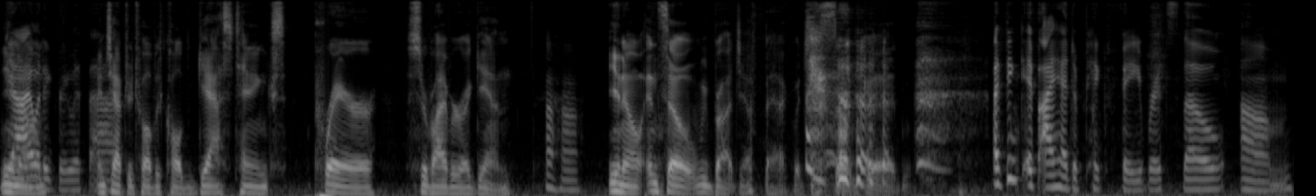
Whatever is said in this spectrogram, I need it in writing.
you yeah, I would agree with that. And chapter 12 is called Gas Tanks, Prayer, Survivor again. Uh huh. You know, and so we brought Jeff back, which is so good. I think if I had to pick favorites, though, um,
